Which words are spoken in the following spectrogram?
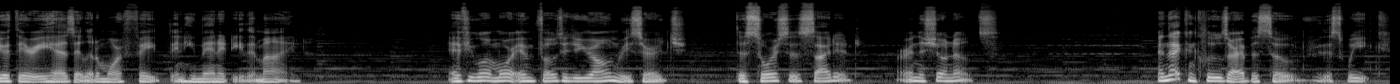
your theory has a little more faith in humanity than mine. If you want more info to do your own research, the sources cited are in the show notes. And that concludes our episode for this week.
